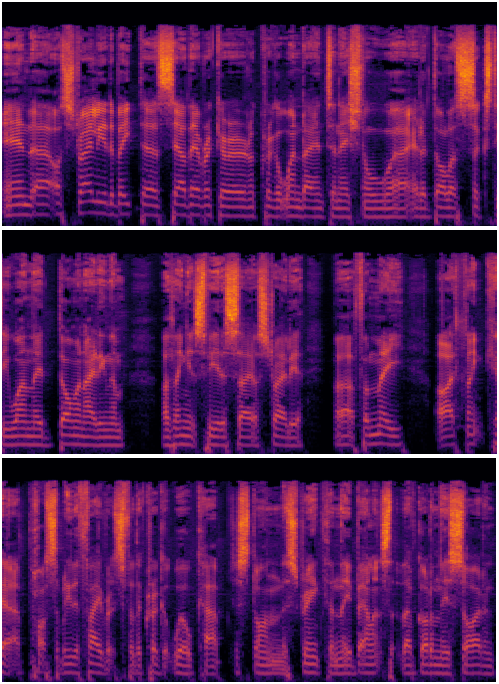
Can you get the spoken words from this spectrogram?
And uh, Australia to beat uh, South Africa in a cricket one day international at $1.61. They're dominating them. I think it's fair to say Australia. For me, I think uh, possibly the favourites for the Cricket World Cup, just on the strength and the balance that they've got on their side. And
